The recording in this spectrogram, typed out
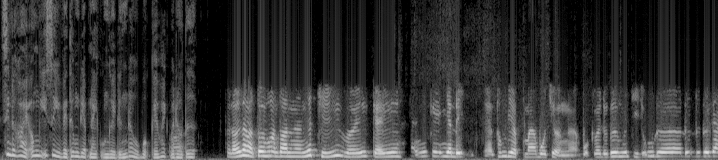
Xin được hỏi ông nghĩ gì về thông điệp này của người đứng đầu Bộ Kế hoạch và Đầu tư? Tôi nói rằng là tôi hoàn toàn nhất trí với cái những cái nhận định thông điệp mà Bộ trưởng à, Bộ Kế hoạch Đầu tư Nguyễn Chí Dũng đưa đưa, đưa, đưa ra.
